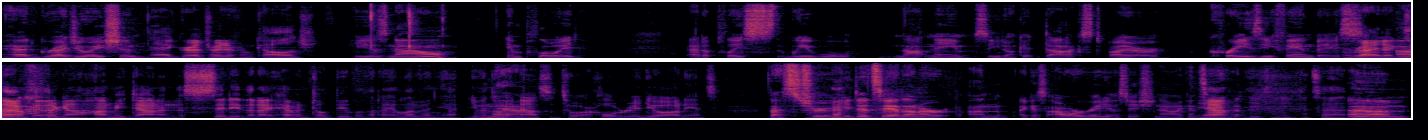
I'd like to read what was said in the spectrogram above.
had graduation. Yeah, I graduated from college. He is now employed at a place that we will not name, so you don't get doxxed by our crazy fan base. Right, exactly. Uh, They're gonna hunt me down in the city that I haven't told people that I live in yet, even though Yeah. I announced it to our whole radio audience. That's true. He did say it on our on I guess our radio station now. I can Yeah, say that. you can, you can say that. Um,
